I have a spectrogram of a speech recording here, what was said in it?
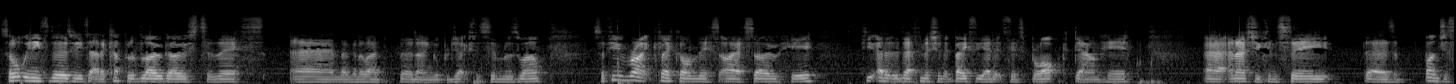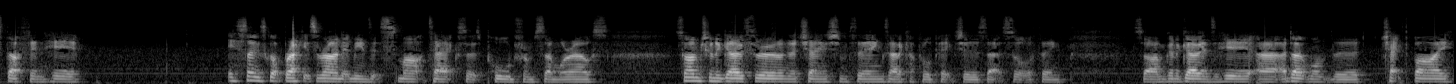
So what we need to do is we need to add a couple of logos to this and I'm going to add the third angle projection symbol as well. So if you right click on this ISO here, if you edit the definition it basically edits this block down here uh, and as you can see there's a bunch of stuff in here. If something's got brackets around it, it means it's smart text so it's pulled from somewhere else. So I'm just going to go through and I'm going to change some things, add a couple of pictures, that sort of thing. So I'm going to go into here. Uh, I don't want the checked by,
